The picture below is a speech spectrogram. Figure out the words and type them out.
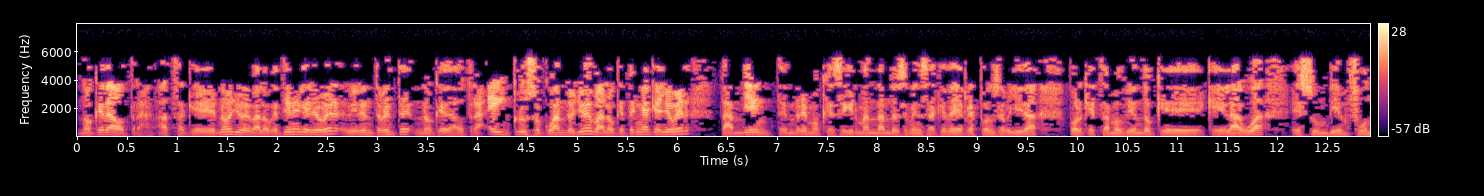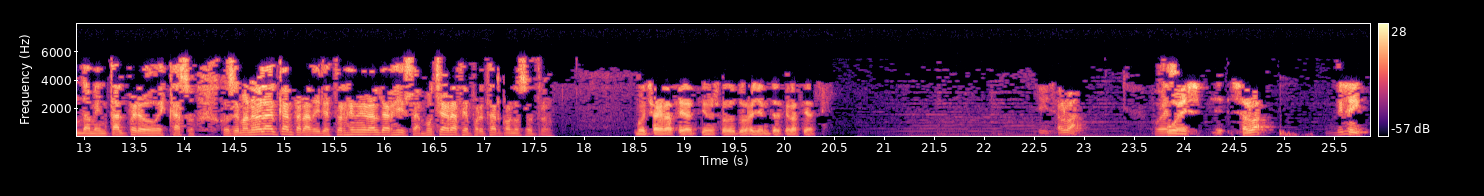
No queda otra. Hasta que no llueva lo que tiene que llover, evidentemente no queda otra. E incluso cuando llueva lo que tenga que llover, también tendremos que seguir mandando ese mensaje de responsabilidad porque estamos viendo que, el agua es un bien fundamental pero escaso. José Manuel Alcántara, director general de Argisa, muchas gracias por estar con nosotros. Muchas gracias a ti, un saludo a tus oyentes. Gracias. Sí, Salva. Pues, pues eh, Salva. Dime,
